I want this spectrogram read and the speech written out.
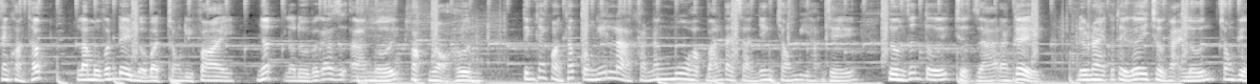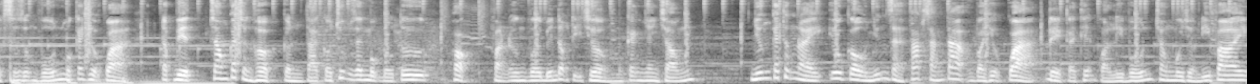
Thanh khoản thấp là một vấn đề nổi bật trong DeFi, nhất là đối với các dự án mới hoặc nhỏ hơn. Tính thanh khoản thấp có nghĩa là khả năng mua hoặc bán tài sản nhanh chóng bị hạn chế, thường dẫn tới trượt giá đáng kể. Điều này có thể gây trở ngại lớn trong việc sử dụng vốn một cách hiệu quả, đặc biệt trong các trường hợp cần tái cấu trúc danh mục đầu tư hoặc phản ứng với biến động thị trường một cách nhanh chóng. Những cách thức này yêu cầu những giải pháp sáng tạo và hiệu quả để cải thiện quản lý vốn trong môi trường DeFi,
